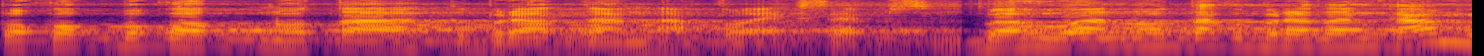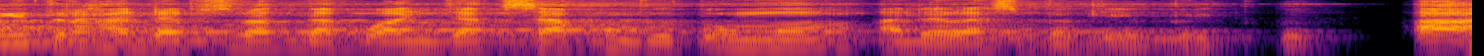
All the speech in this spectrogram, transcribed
Pokok-pokok nota keberatan atau eksepsi. Bahwa nota keberatan kami terhadap surat dakwaan jaksa penuntut umum adalah sebagai berikut. A.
